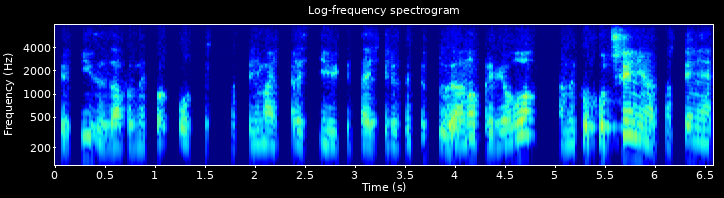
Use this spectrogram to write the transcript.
экспертизы, западных обществ, воспринимать Россию и Китай через запятую, оно привело там, к ухудшению отношения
